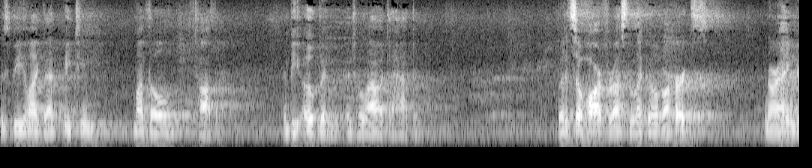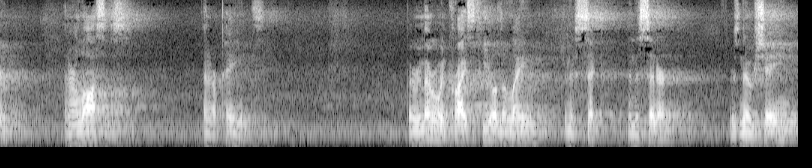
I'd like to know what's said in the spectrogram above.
is be like that 18 month old toddler and be open and to allow it to happen. But it's so hard for us to let go of our hurts and our anger and our losses and our pains. But remember when Christ healed the lame and the sick and the sinner? There's no shame,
